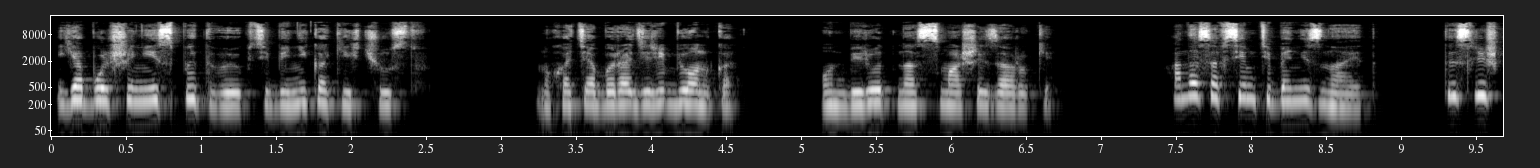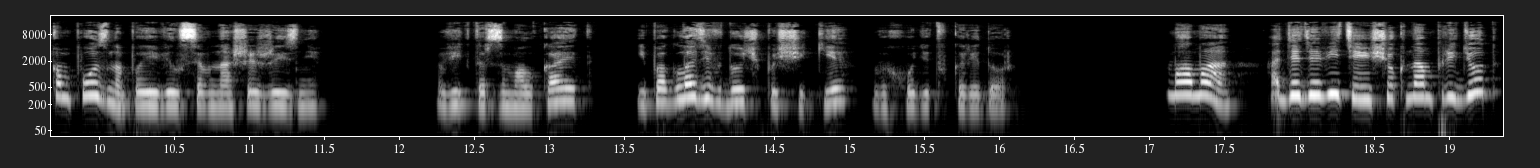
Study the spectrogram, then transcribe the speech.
я больше не испытываю к тебе никаких чувств. Ну, хотя бы ради ребенка». Он берет нас с Машей за руки. «Она совсем тебя не знает. Ты слишком поздно появился в нашей жизни». Виктор замолкает и, погладив дочь по щеке, выходит в коридор. «Мама, а дядя Витя еще к нам придет?»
